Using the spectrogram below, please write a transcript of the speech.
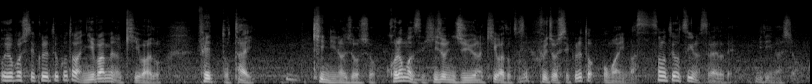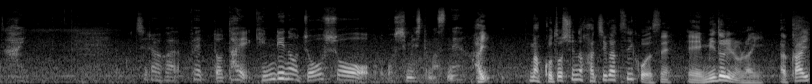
及ぼしてくるということは2番目のキーワードフェット対金利の上昇。これもですね非常に重要なキーワードとして浮上してくると思います。その点を次のスライドで見てみましょう、はい、こちらがフェット対金利の上昇を示してますね。はい。まあ、今年の8月以降ですね、えー、緑のライン赤い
